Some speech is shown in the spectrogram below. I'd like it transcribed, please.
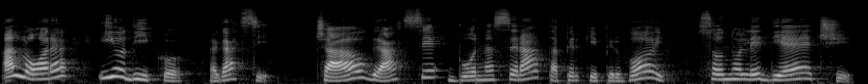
Allora io dico, ragazzi, ciao, grazie, buona serata, perché per voi sono le 10,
